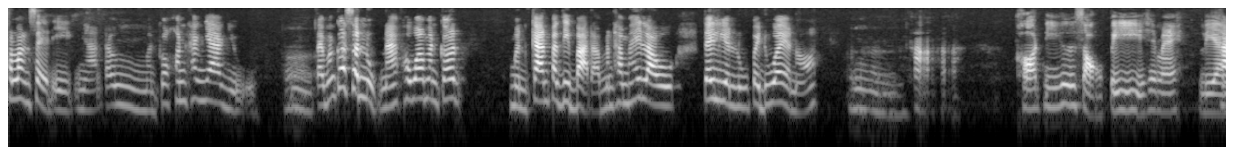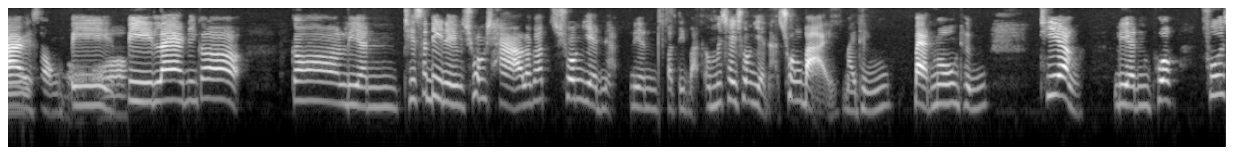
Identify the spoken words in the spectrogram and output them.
ฝรั่งเศสอีกเนี้ยอืมมันก็ค่อนข้างยากอยู่อือืมมแต่มันก็สนุกนะ เพราะว่ามันก็เหมือนการปฏิบัติอะมันทำให้เราได้เรียนรู้ไปด้วยอะเนาะอืมค่ะค่ะคอร์สนี้คือสองปีใช่ไหมเรียนใช่สองปีโอ้ปีแรกนี่ก็ ก็เรียนทฤษฎีในช่วงเช้าแล้วก็ช่วงเย็นเนี่ยเรียนปฏิบัติเออไม่ใช่ช่วงเย็นอะช่วงบ่าย หมายถึงแปดโมงถึงเที่ยงเรียนพวก food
